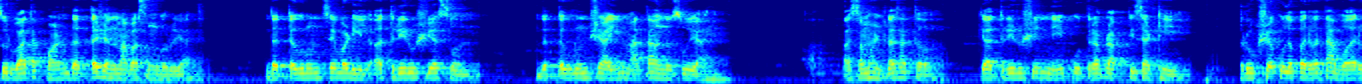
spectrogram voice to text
सुरुवात आपण दत्त जन्मापासून करूयात. दत्तगुरूंचे वडील अत्री ऋषी असून दत्तगुरूंची आई माता अनुसूया आहे. असं म्हटलं जातं की अत्री ऋषींनी पुत्रप्राप्तीसाठी वृक्षकुल पर्वतावर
